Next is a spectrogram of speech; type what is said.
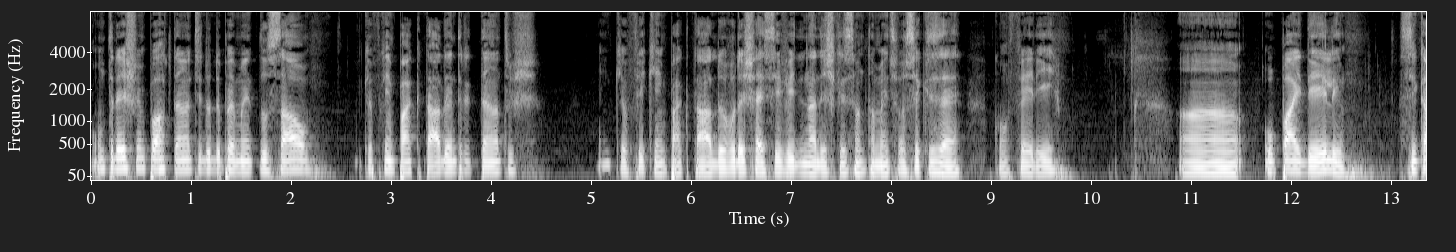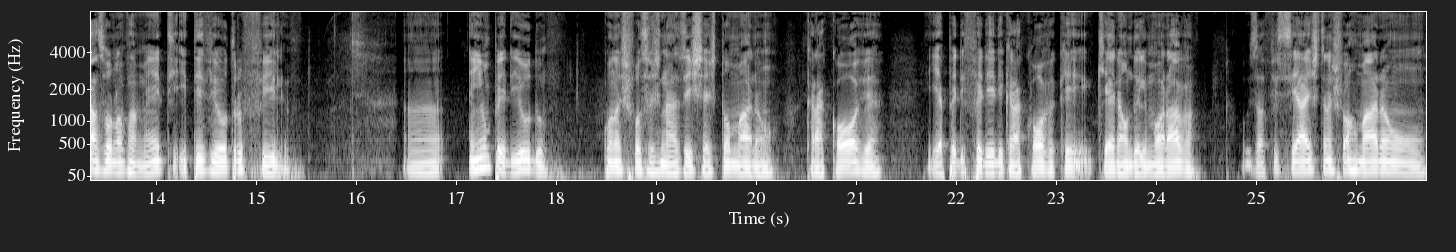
Um trecho importante do depoimento do Sal, que eu fiquei impactado entre tantos em que eu fiquei impactado. Eu vou deixar esse vídeo na descrição também se você quiser conferir. Uh, o pai dele se casou novamente e teve outro filho. Uh, em um período, quando as forças nazistas tomaram Cracóvia e a periferia de Cracóvia, que, que era onde ele morava, os oficiais transformaram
